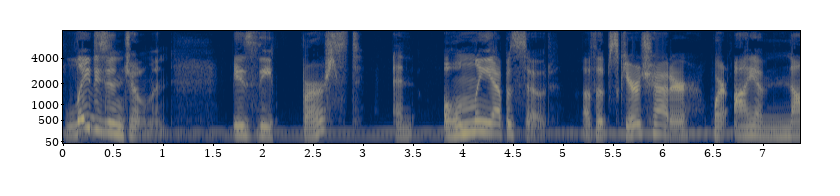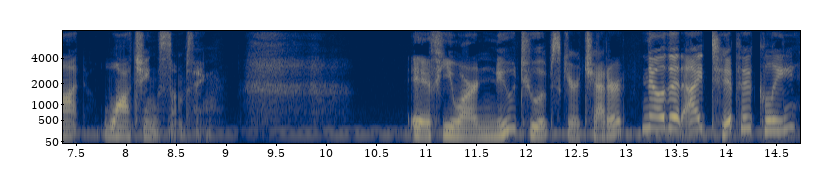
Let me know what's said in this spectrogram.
ladies and gentlemen, is the first and only episode of Obscure Chatter where I am not watching something. If you are new to Obscure Chatter, know that I typically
